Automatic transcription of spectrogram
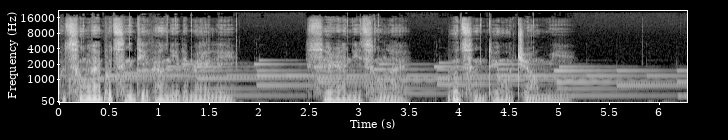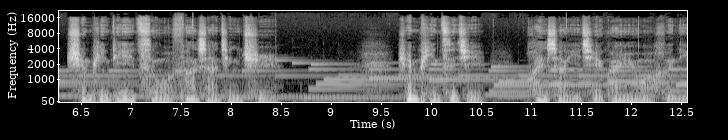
我从来不曾抵抗你的魅力，虽然你从来不曾对我着迷。生平第一次，我放下矜持，任凭自己幻想一切关于我和你。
